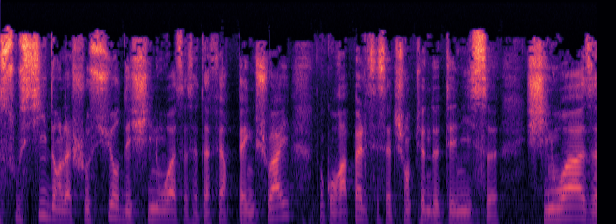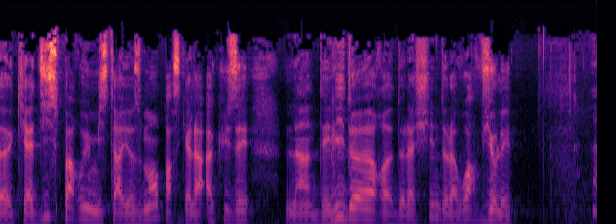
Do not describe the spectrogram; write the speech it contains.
souci dans la chaussure des Chinois, cette affaire Peng Shuai? Donc on rappelle, c'est cette championne de tennis chinoise qui a disparu mystérieusement parce qu'elle a accusé l'un des leaders de la Chine de l'avoir violée. Euh,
